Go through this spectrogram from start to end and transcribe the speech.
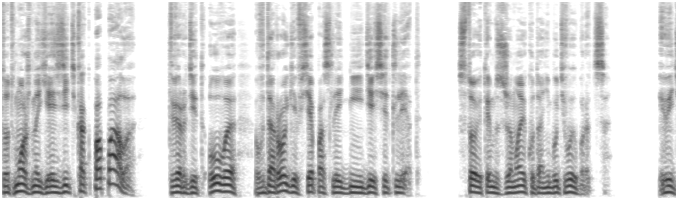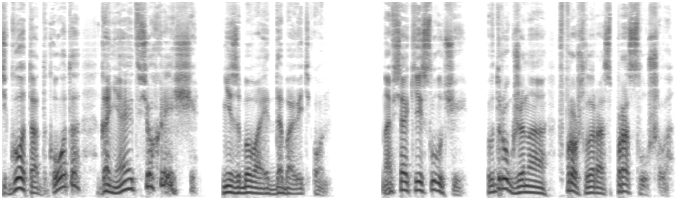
тут можно ездить как попало, твердит Уве в дороге все последние 10 лет. Стоит им с женой куда-нибудь выбраться. И ведь год от года гоняет все хлеще, не забывает добавить он. На всякий случай, Вдруг жена в прошлый раз прослушала.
